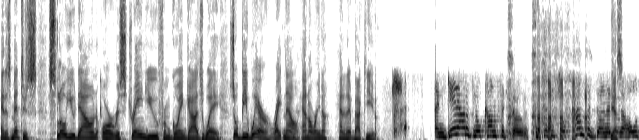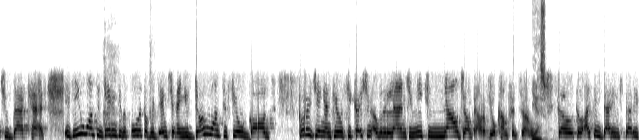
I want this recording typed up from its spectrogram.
and it's meant to s- slow you down or restrain you from going God's way. So beware right now, Anarina. Handing it back to you. And get out of your comfort zone because it's your comfort zone that's Yes. going to hold you back, Kaz. If you want to get into the fullness of redemption and you don't want to feel God's purging and purification over the land, you need to now jump out of your comfort zone. Yes. So, so I think that is that is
